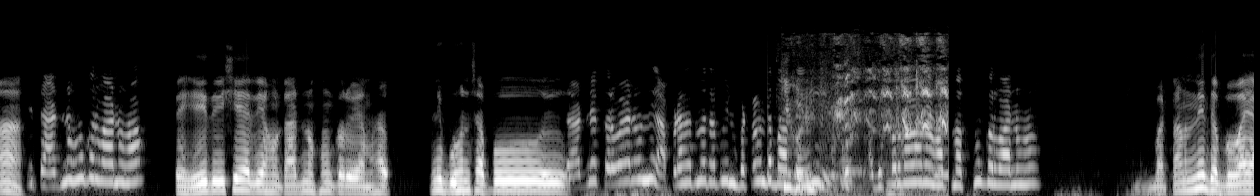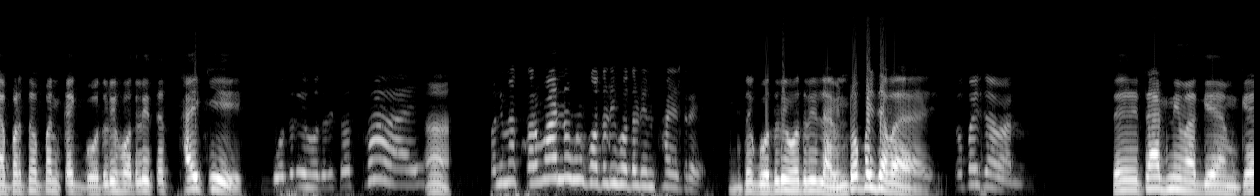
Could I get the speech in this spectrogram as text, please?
હા. તે ટાટનું શું કરવાનું હા તે હેત વિશે રે હું ટાઢનું શું કરું એમ? હા. ની બોહન સાપુ. ટાટ ને કરવાનું નહીં આપણા હાથમાં તો બટન દબાવી નહીં આ ઉપરવાળાના હાથમાં શું કરવાનું હા બટન નહીં દબાવાય આપણ તો પણ કંઈક ગોદડી હોદડી તો થાય કે? ગોદડી હોદડી તો થાય. હા. પણ એમાં કરવાનું હું ગોદડી હોદડી ને થાય એટલે? તો ગોદડી હોદડી લાવીને ટોપાઈ જવાય. તો જવાનું. તે ટાઢની વાગે એમ કે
